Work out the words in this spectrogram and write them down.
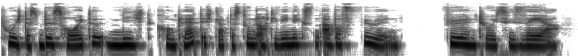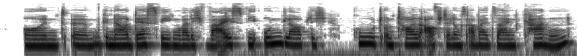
tue ich das bis heute nicht komplett. Ich glaube, das tun auch die wenigsten, aber fühlen. Fühlen tue ich sie sehr. Und ähm, genau deswegen, weil ich weiß, wie unglaublich gut und toll Aufstellungsarbeit sein kann,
